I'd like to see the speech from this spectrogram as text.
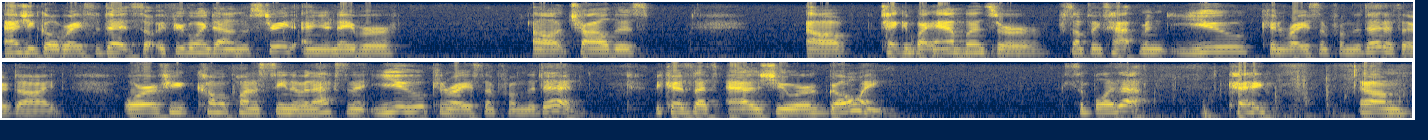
as you go, raise the dead. So if you're going down the street and your neighbor uh, child is uh, taken by ambulance or something's happened, you can raise them from the dead if they're died. Or if you come upon a scene of an accident, you can raise them from the dead because that's as you're going. Simple as that. Okay. Um,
